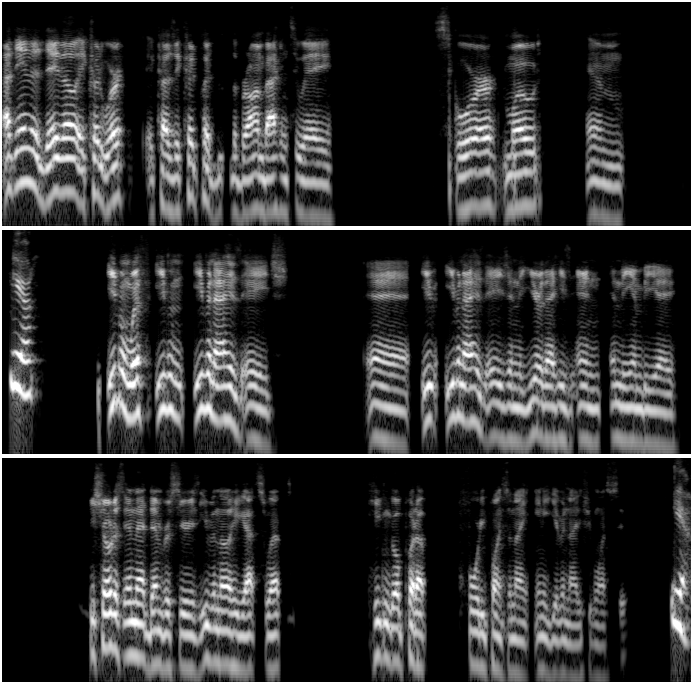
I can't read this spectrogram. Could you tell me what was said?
At the end of the day, though, it could work because it could put LeBron back into a scorer mode, and yeah, even with even even at his age, and even even at his age in the year that he's in in the NBA, he showed us in that Denver series. Even though he got swept, he can go put up forty points a night any given night if he wants to. Yeah,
